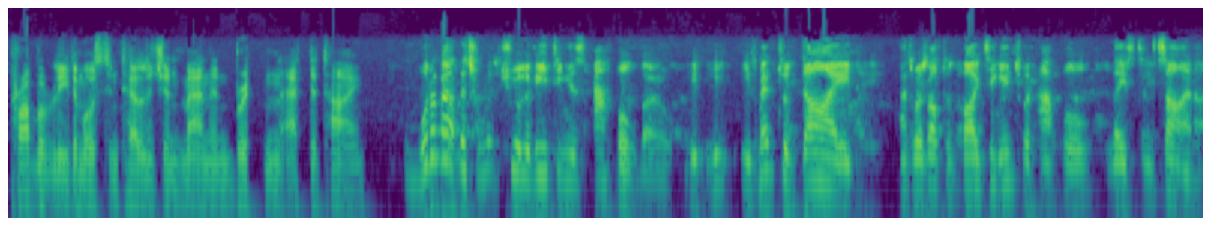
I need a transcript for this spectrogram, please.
probably the most intelligent man in Britain at the time. What about this ritual of eating his apple, though? He, he, he's meant to have died as a result of biting into an apple laced in cyanide.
